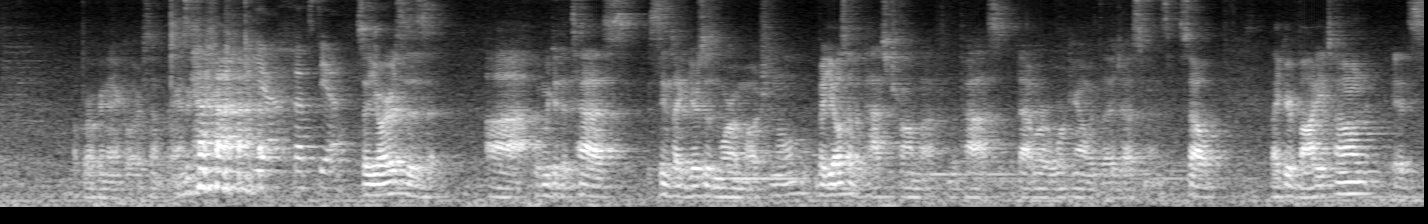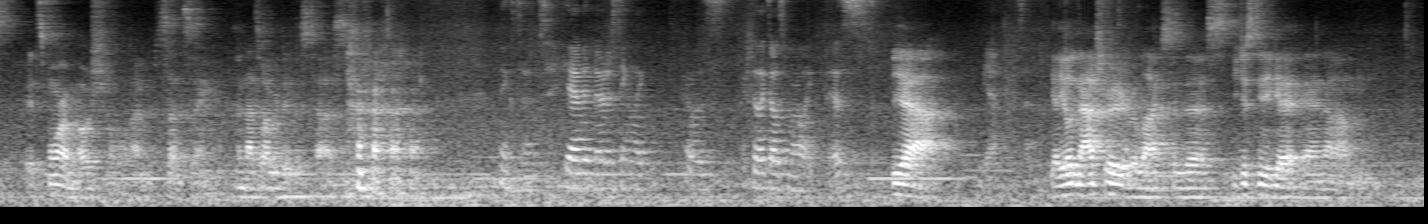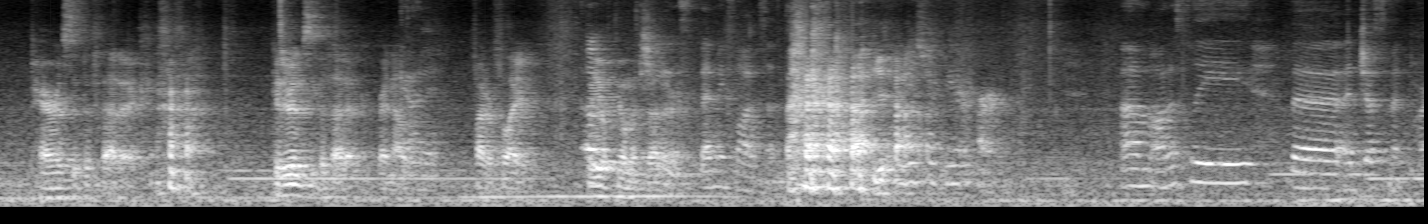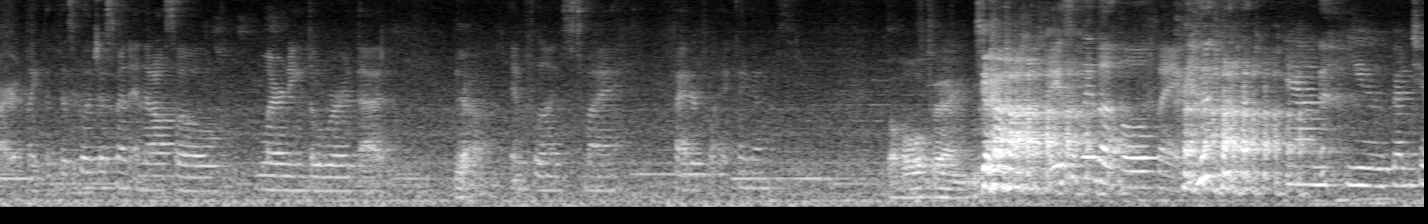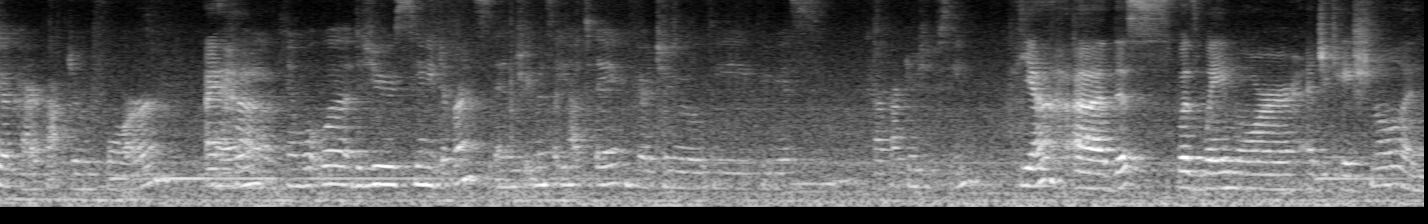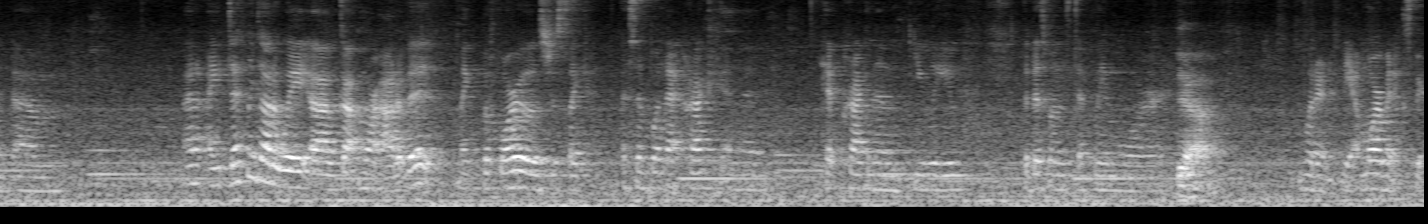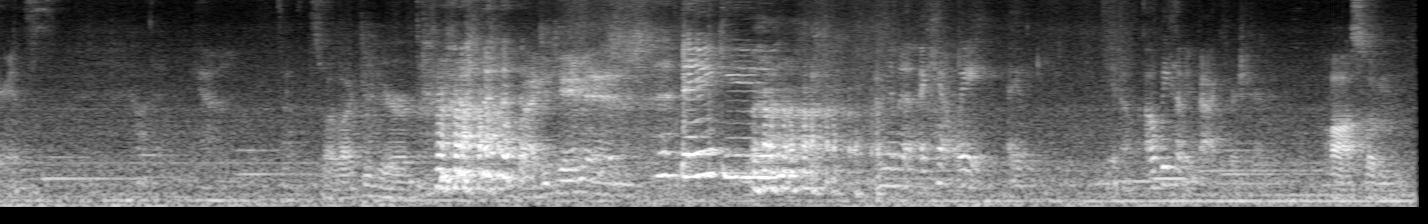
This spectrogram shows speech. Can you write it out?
a broken ankle or something. Yeah, that's yeah. So yours is, uh, when we did the test, seems like yours is more emotional, but you also have a past trauma from the past that we're working on with the adjustments. So, like your body tone, it's it's more emotional. I'm sensing, and that's why we did this test. Makes sense. Yeah, I've been noticing like I was. I feel like I was more like this. yeah, Yeah. So. yeah, you'll naturally relax to this. You just need to get in um, parasympathetic, because you're in sympathetic right now. Got it. Fight or flight. But you'll feel much better. jeez, That makes a lot of sense. yeah. What is your favorite part? Um, honestly, the adjustment part, like the physical adjustment, and then also learning the word that Yeah. influenced my fight or flight, I guess. The whole thing. Basically, the whole thing. And you've been to a chiropractor before. I have. And what was, did you see any difference in treatments that you had today compared to the previous chiropractors you've seen? Yeah, uh, this was way more educational, and um, I, I definitely got away, uh, got more out of it. Like before, it was just like a simple neck crack and then hip crack, and then you leave. But this one's definitely more, yeah. what an, yeah, more of an experience. Got it. Yeah. That's what I like to hear. Glad you came in. Thank you. I'm gonna. I can't wait. I, you know, I'll be coming back for sure. Awesome.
